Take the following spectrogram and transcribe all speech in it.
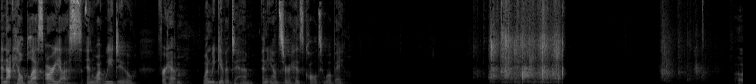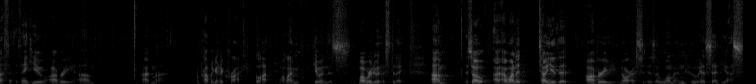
and that he'll bless our yes in what we do for him when we give it to Him and answer His call to obey. Uh, th- thank you, Aubrey. Um, I'm, uh, I'm probably going to cry a lot while I'm giving this, while we're doing this today. Um, so I, I want to tell you that Aubrey Norris is a woman who has said yes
